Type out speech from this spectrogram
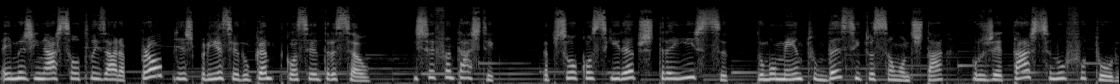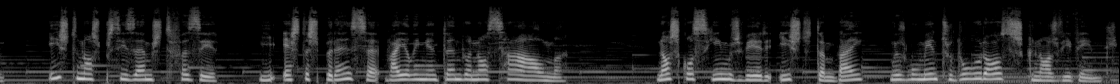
a imaginar-se a utilizar a própria experiência do campo de concentração. Isto é fantástico a pessoa conseguir abstrair-se do momento, da situação onde está, projetar-se no futuro. Isto nós precisamos de fazer e esta esperança vai alimentando a nossa alma. Nós conseguimos ver isto também nos momentos dolorosos que nós vivemos,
